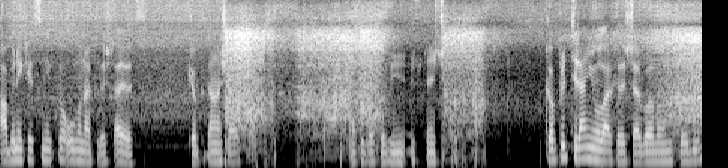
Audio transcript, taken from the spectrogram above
Abone kesinlikle olun arkadaşlar. Evet. Köprüden aşağı. Artık köprünün üstüne çıktık. Köprü tren yolu arkadaşlar. Bu onu söyleyeyim.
